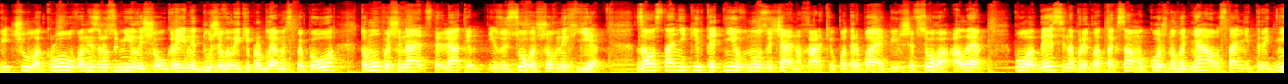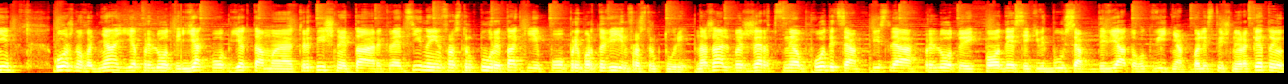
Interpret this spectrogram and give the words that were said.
відчула кров. Вони зрозуміли, що у України дуже великі проблеми з ППО, тому починають стріляти із усього, що в них є. За останні кілька днів, ну звичайно, Харків потерпає більше всього, але по Одесі, наприклад, так само кожного дня, останні три дні. Кожного дня є прильоти як по об'єктам е, критичної та рекреаційної інфраструктури, так і по припортовій інфраструктурі. На жаль, без жертв не обходиться. Після прильоту по Одесі, який відбувся 9 квітня балістичною ракетою,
